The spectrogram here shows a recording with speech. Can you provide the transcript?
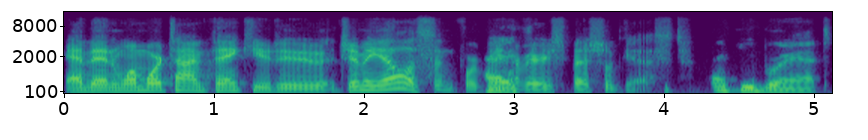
And then one more time, thank you to Jimmy Ellison for being hey, our very special guest. Thank you, Brent.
